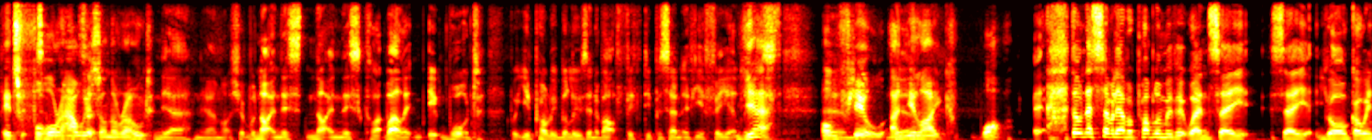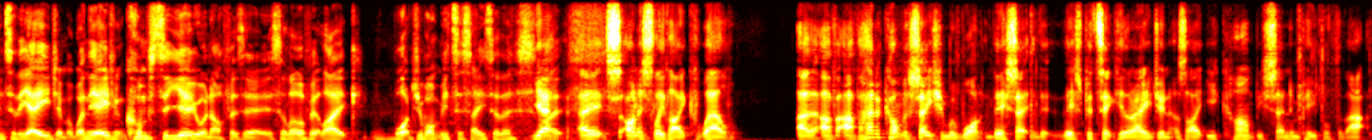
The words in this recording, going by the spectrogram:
It's four hours on the road. yeah, yeah. I'm not sure. Well, not in this, not in this class. Well, it, it would, but you'd probably be losing about fifty percent of your fee at least. Yeah, on Um, fuel, and yeah. you're like, what? I don't necessarily have a problem with it when say say you're going to the agent, but when the agent comes to you and offers it, it's a little bit like, what do you want me to say to this? Yeah, Like, it's honestly like, well, I've I've had a conversation with one this uh, this particular agent. I was like, you can't be sending people for that.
